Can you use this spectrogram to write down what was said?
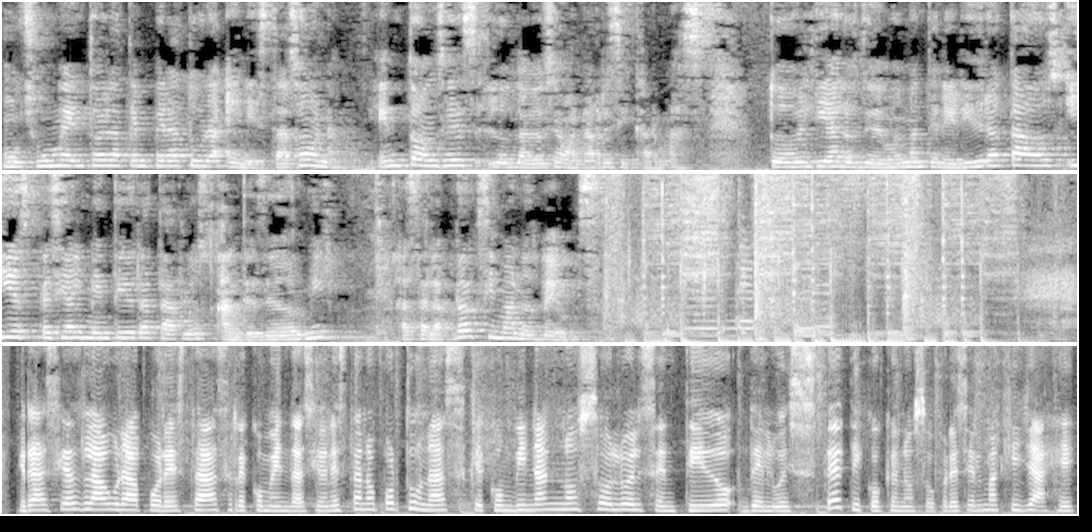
mucho aumento de la temperatura en esta zona. Entonces los labios se van a resecar más. Todo el día los debemos mantener hidratados y especialmente hidratarlos antes de dormir. Hasta la próxima, nos vemos. Gracias Laura por estas recomendaciones tan oportunas que combinan no solo el sentido de lo estético que nos ofrece el maquillaje,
